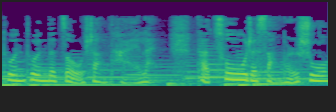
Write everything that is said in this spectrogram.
吞吞地走上台来，他粗着嗓门说。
